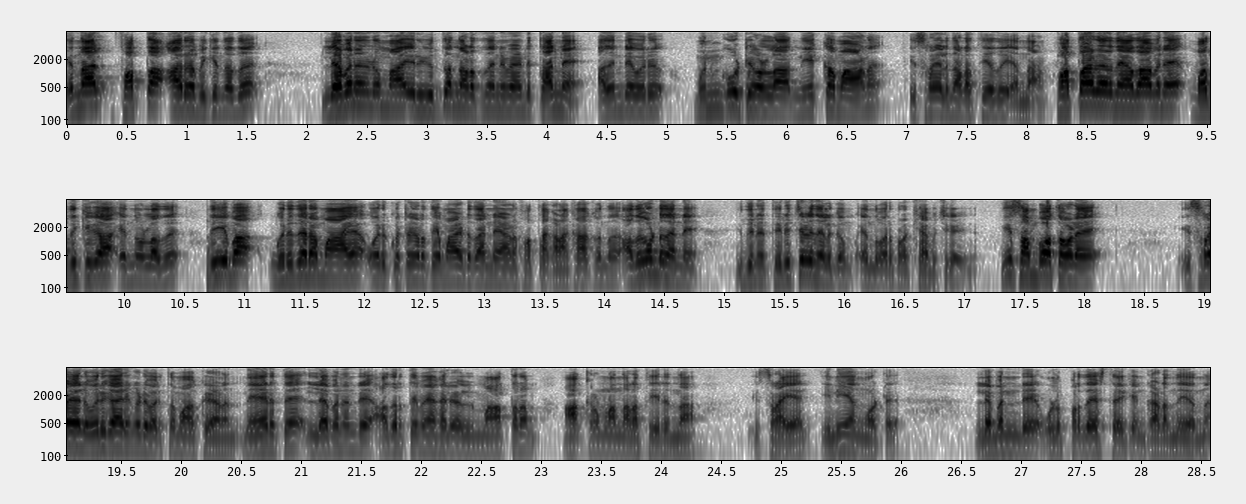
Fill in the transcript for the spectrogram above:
എന്നാൽ ഫത്ത ആരോപിക്കുന്നത് ലെബനനുമായി ഒരു യുദ്ധം നടത്തുന്നതിന് വേണ്ടി തന്നെ അതിന്റെ ഒരു മുൻകൂട്ടിയുള്ള നീക്കമാണ് ഇസ്രായേൽ നടത്തിയത് എന്നാണ്. ഫത്തയുടെ നേതാവിനെ വധിക്കുക എന്നുള്ളത് അതീവ ഗുരുതരമായ ഒരു കുറ്റകൃത്യമായിട്ട് തന്നെയാണ് ഫത്ത കണക്കാക്കുന്നത്. അതുകൊണ്ട് തന്നെ ഇതിന് തിരിച്ചടി നൽകും എന്നിവർ പ്രഖ്യാപിച്ചു കഴിഞ്ഞു. ഈ സംഭവത്തോടെ ഇസ്രായേൽ ഒരു കാര്യം കൂടി വ്യക്തമാക്കുകയാണ്. നേരത്തെ ലെബനന്റെ അതിർത്തി മേഖലകളിൽ മാത്രം ആക്രമണം നടത്തിയിരുന്ന ഇസ്രായേൽ ഇനി അങ്ങോട്ട് ലെബനന്റെ ഉൾപ്രദേശത്തേക്കും കടന്നു ചെന്ന്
